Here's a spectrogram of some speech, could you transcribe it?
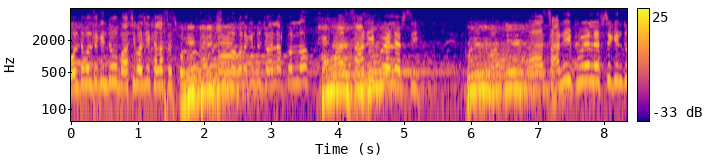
বলতে বলতে কিন্তু বাজি বাজিয়ে খেলা শেষ করল। শূন্য গোলে কিন্তু জয়লাভ করল। Sunny Fuel FC Sunny Fuel FC কিন্তু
